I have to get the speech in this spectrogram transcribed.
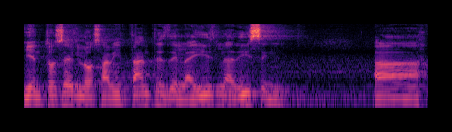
Y entonces los habitantes de la isla dicen, ah,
